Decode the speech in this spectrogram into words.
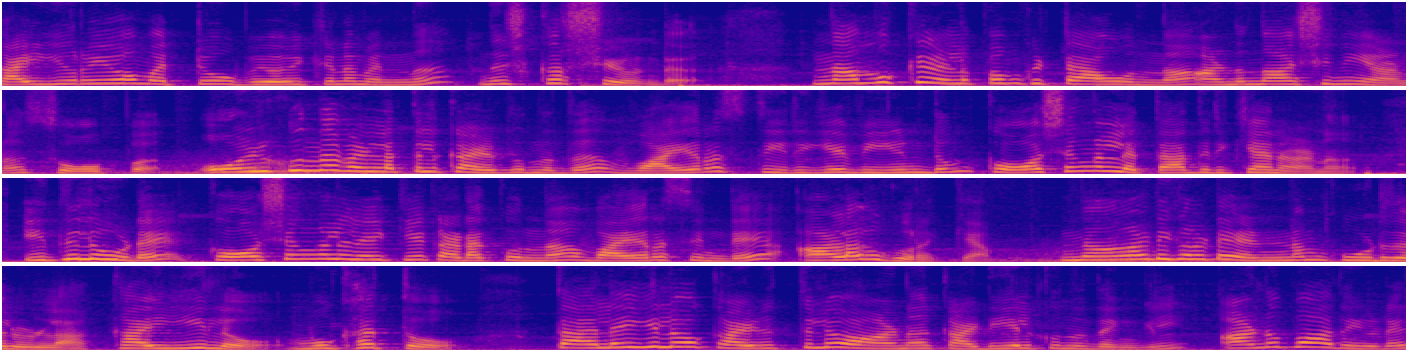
കയ്യുറയോ മറ്റോ ഉപയോഗിക്കണമെന്ന് നിഷ്കർഷയുണ്ട്. നമുക്ക് എളുപ്പം കിട്ടാവുന്ന അണുനാശിനിയാണ് സോപ്പ്. ഒഴുകുന്ന വെള്ളത്തിൽ കഴുകുന്നത് വൈറസ് തിരികെ വീണ്ടും കോശങ്ങളിൽ എത്താതിരിക്കാനാണ്. ഇതിലൂടെ കോശങ്ങളിലേക്ക് കടക്കുന്ന വൈറസിന്റെ അളവ് കുറയ്ക്കാം. നാടികളുടെ എണ്ണം കൂടുതലുള്ള കയ്യിലോ മുഖത്തോ തലയിലോ കഴുത്തിലോ ആണ് കടിയേൽക്കുന്നതെങ്കിൽ അണുബാധയുടെ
